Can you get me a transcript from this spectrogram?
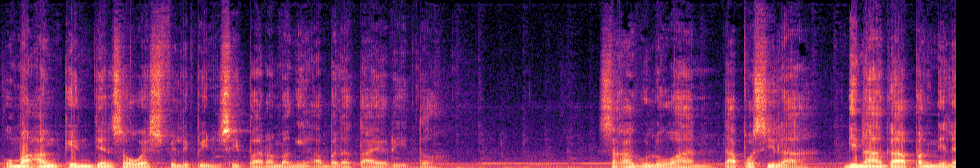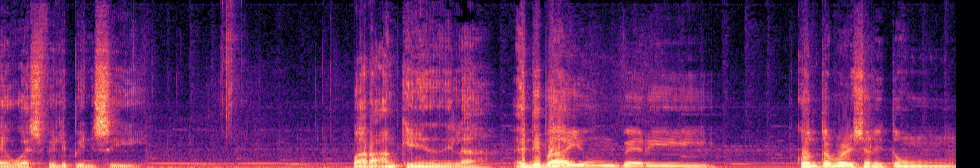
umaangkin dyan sa West Philippine Sea para maging abala tayo rito. sa kaguluhan. Tapos sila, ginagapang nila yung West Philippine Sea para angkinin nila. Eh di ba yung very controversial itong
